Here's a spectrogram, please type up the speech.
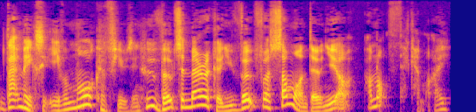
that makes it even more confusing. Who votes America? You vote for someone, don't you? I'm not thick, am I?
